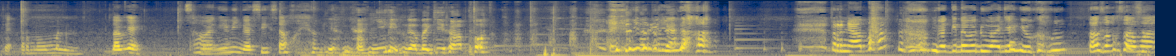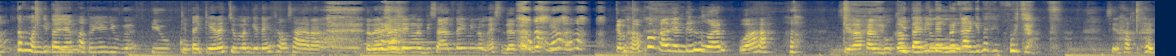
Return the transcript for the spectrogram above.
kayak termomen. Tapi eh sama yang ini gak sih? Sama yang yang nyanyi nggak bagi rapor. Itu terindah. Ternyata nggak kita berdua aja yang dihukum. Langsung sama teman kita yang satunya juga dihukum. Kita kira cuman kita yang sengsara. Ternyata ada yang lebih santai minum es datang ke kita. Kenapa kalian di luar? Wah silakan buka kita ini pintu. deg-degan kita dipuja silakan.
